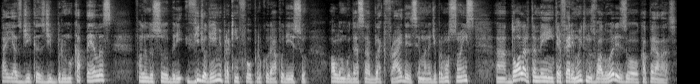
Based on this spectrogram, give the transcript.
tá aí as dicas de Bruno Capelas falando sobre videogame para quem for procurar por isso ao longo dessa Black Friday, semana de promoções. Uh, dólar também interfere muito nos valores, ou Capelas?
